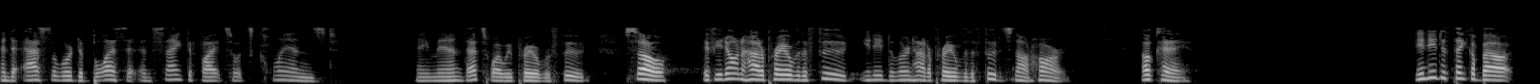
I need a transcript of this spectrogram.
and to ask the Lord to bless it and sanctify it so it's cleansed. Amen. That's why we pray over food. So if you don't know how to pray over the food, you need to learn how to pray over the food. It's not hard. Okay. You need to think about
